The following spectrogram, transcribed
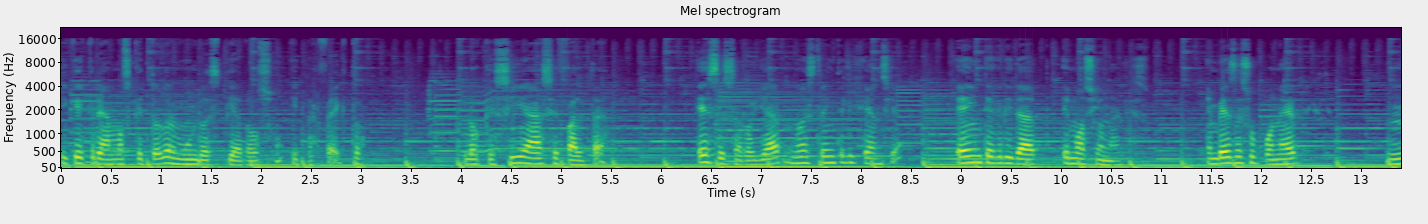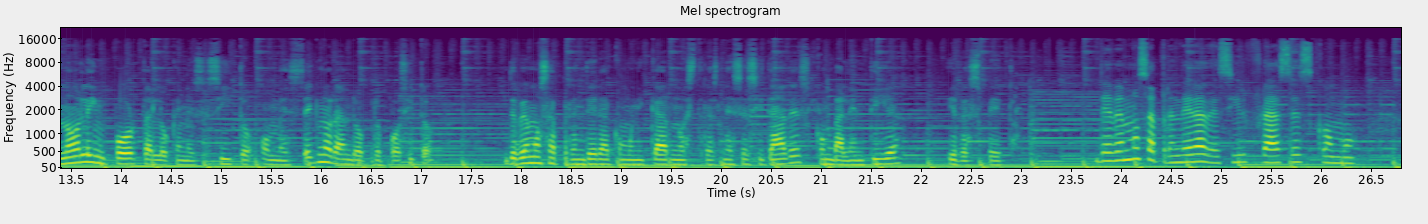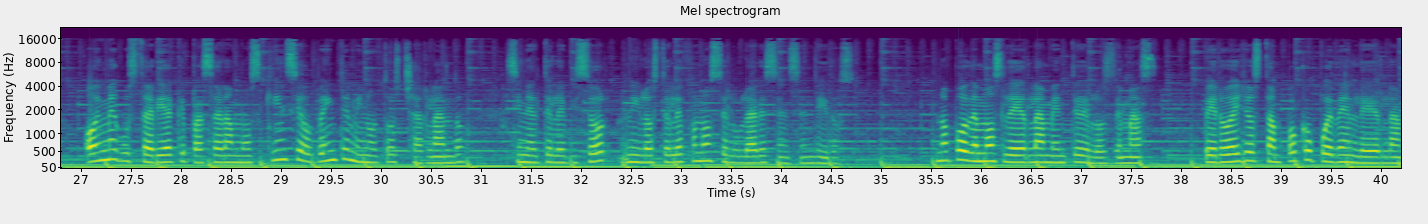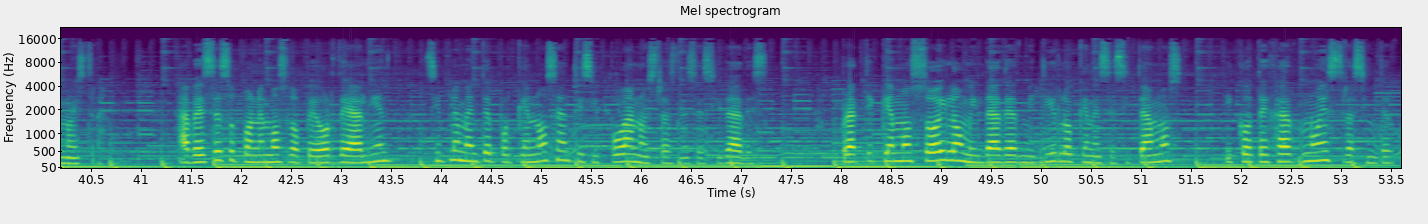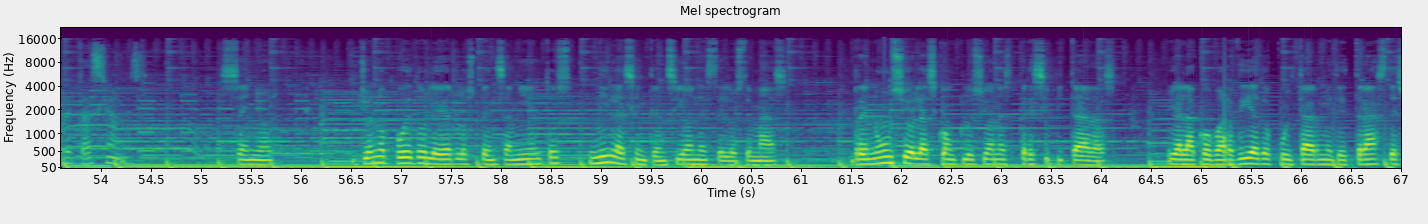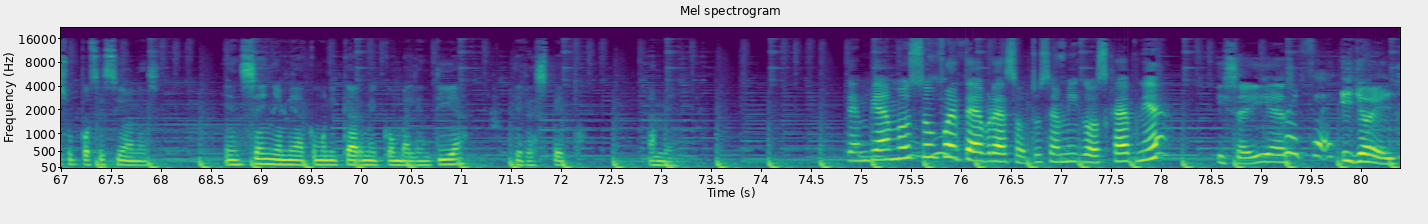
y que creamos que todo el mundo es piadoso y perfecto. Lo que sí hace falta es desarrollar nuestra inteligencia e integridad emocionales. En vez de suponer no le importa lo que necesito o me está ignorando a propósito, debemos aprender a comunicar nuestras necesidades con valentía y respeto. Debemos aprender a decir frases como, hoy me gustaría que pasáramos 15 o 20 minutos charlando sin el televisor ni los teléfonos celulares encendidos. No podemos leer la mente de los demás, pero ellos tampoco pueden leer la nuestra. A veces suponemos lo peor de alguien simplemente porque no se anticipó a nuestras necesidades. Practiquemos hoy la humildad de admitir lo que necesitamos y cotejar nuestras interpretaciones. Señor, yo no puedo leer los pensamientos ni las intenciones de los demás. Renuncio a las conclusiones precipitadas y a la cobardía de ocultarme detrás de suposiciones. Enséñame a comunicarme con valentía y respeto. Amén. Te enviamos un fuerte abrazo, tus amigos Japnia, Isaías y Joel.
